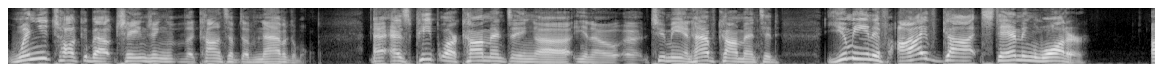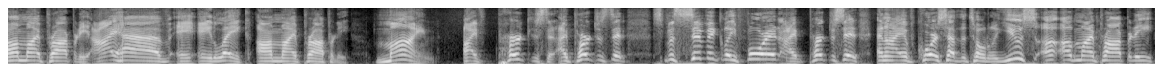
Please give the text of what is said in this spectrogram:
When you talk about changing the concept of navigable, as people are commenting, uh, you know, uh, to me and have commented, you mean if I've got standing water on my property, I have a, a lake on my property, mine. I've purchased it. I purchased it specifically for it. I purchased it, and I, of course, have the total use of, of my property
